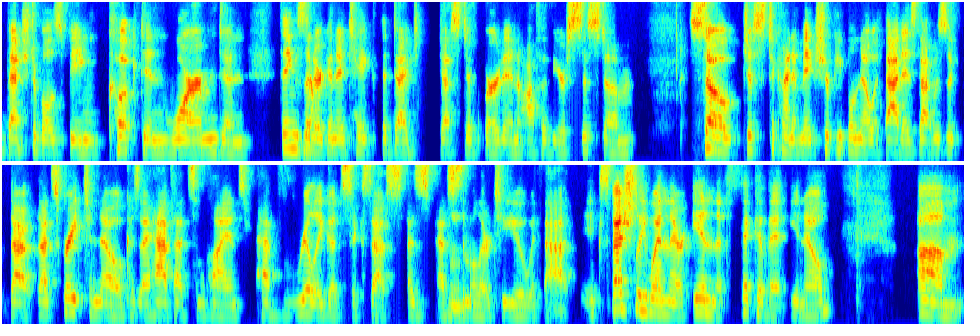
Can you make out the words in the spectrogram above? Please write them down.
vegetables being cooked and warmed and things that yeah. are going to take the digestive burden off of your system so just to kind of make sure people know what that is that was a that that's great to know because i have had some clients have really good success as as mm-hmm. similar to you with that especially when they're in the thick of it you know? Um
